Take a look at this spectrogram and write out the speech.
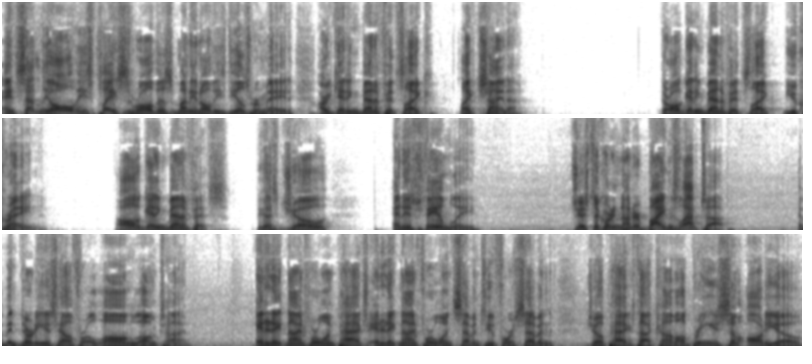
and suddenly all these places where all this money and all these deals were made are getting benefits like like China. They're all getting benefits like Ukraine. All getting benefits because Joe and his family, just according to Hunter Biden's laptop, have been dirty as hell for a long, long time. 888-941-PAGS, 888-941-7247, joepags.com. I'll bring you some audio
